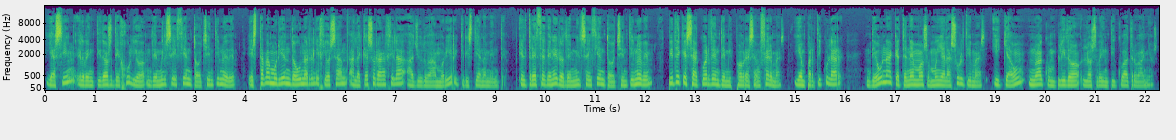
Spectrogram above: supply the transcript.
y así el 22 de julio de 1689 estaba muriendo una religiosa a la que Sor Ángela ayudó a morir cristianamente. El 13 de enero de 1689 pide que se acuerden de mis pobres enfermas y en particular de una que tenemos muy a las últimas y que aún no ha cumplido los 24 años.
